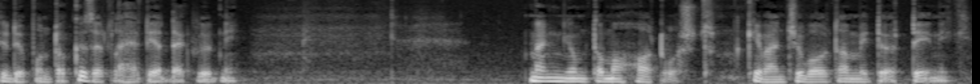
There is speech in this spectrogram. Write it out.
időpontok között lehet érdeklődni. Megnyomtam a hatost. Kíváncsi voltam, mi történik.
